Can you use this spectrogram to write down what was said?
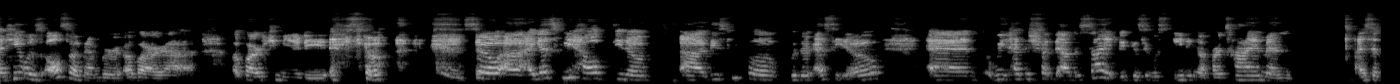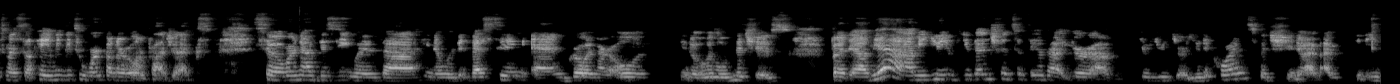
And he was also a member of our uh, of our community. so, so uh, I guess we helped, you know, uh, these people with their SEO, and we had to shut down the site because it was eating up our time and I said to myself, hey, we need to work on our own projects. So we're now busy with, uh, you know, with investing and growing our own, you know, little niches. But um, yeah, I mean, you, you mentioned something about your, um, your, your unicorns, which, you know, I'm, I'm you,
